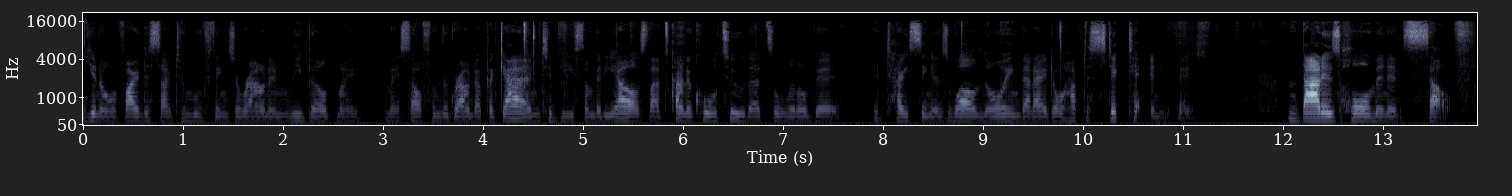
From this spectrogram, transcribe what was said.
you know if i decide to move things around and rebuild my myself from the ground up again to be somebody else that's kind of cool too that's a little bit enticing as well, knowing that I don't have to stick to anything. That is home in itself.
